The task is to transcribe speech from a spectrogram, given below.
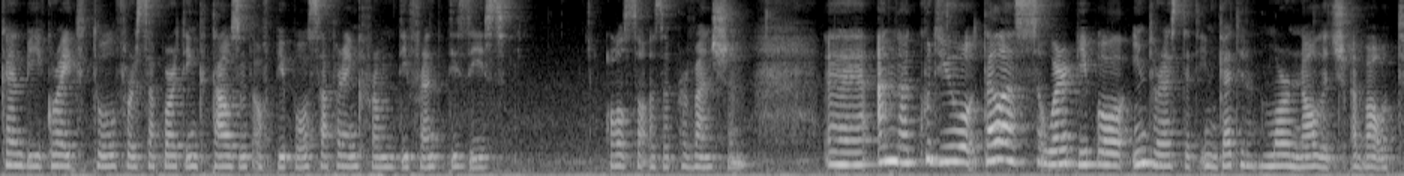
can be a great tool for supporting thousands of people suffering from different disease also as a prevention. Uh, Anna, could you tell us where people interested in getting more knowledge about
